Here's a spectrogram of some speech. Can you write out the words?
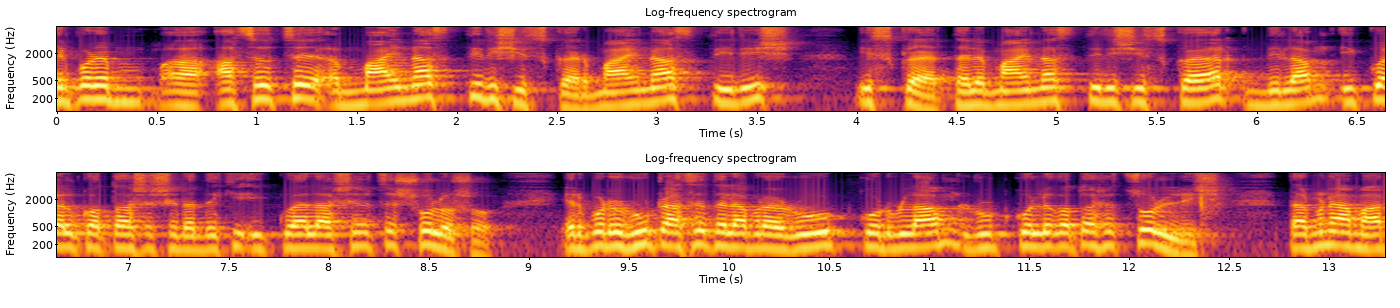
এরপরে আছে হচ্ছে মাইনাস তিরিশ স্কোয়ার, মাইনাস তিরিশ স্কোয়ার। তাহলে মাইনাস তিরিশ স্কোয়ার দিলাম ইকুয়াল কত আসে সেটা দেখি ইকুয়াল আসে হচ্ছে ষোলোশো। এরপরে রুট আছে, তাহলে আমরা রুট করলাম রুট করলে কত আসে চল্লিশ। তার মানে আমার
